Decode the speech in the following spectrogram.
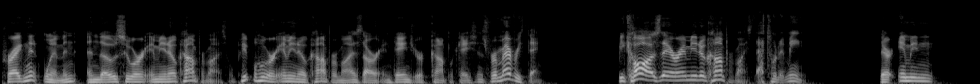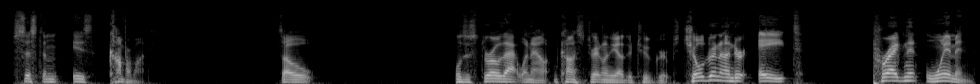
pregnant women, and those who are immunocompromised. Well, people who are immunocompromised are in danger of complications from everything because they are immunocompromised. That's what it means. Their immune system is compromised. So we'll just throw that one out and concentrate on the other two groups. Children under eight, pregnant women,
